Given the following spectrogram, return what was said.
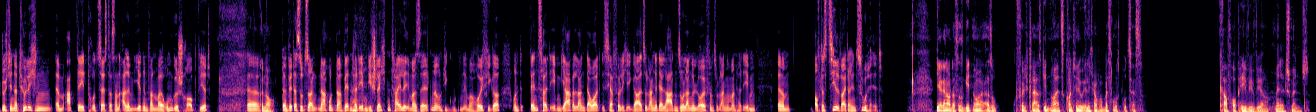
durch den natürlichen ähm, Update-Prozess, dass an allem irgendwann mal rumgeschraubt wird. Äh, genau. Dann wird das sozusagen nach und nach werden halt eben die schlechten Teile immer seltener und die guten immer häufiger. Und wenn es halt eben jahrelang dauert, ist ja völlig egal, solange der Laden so lange läuft und solange man halt eben ähm, auf das Ziel weiterhin zuhält. Ja, genau, das geht nur, also völlig klar, es geht nur als kontinuierlicher Verbesserungsprozess. KVP, wie wir Management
